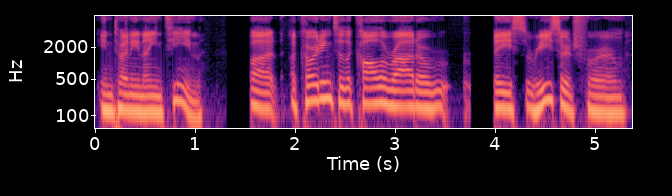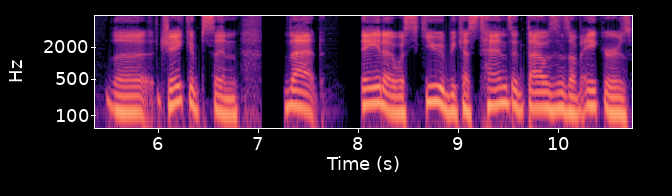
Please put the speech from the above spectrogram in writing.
in 2019. But according to the Colorado based research firm, the Jacobsen, that data was skewed because tens and thousands of acres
